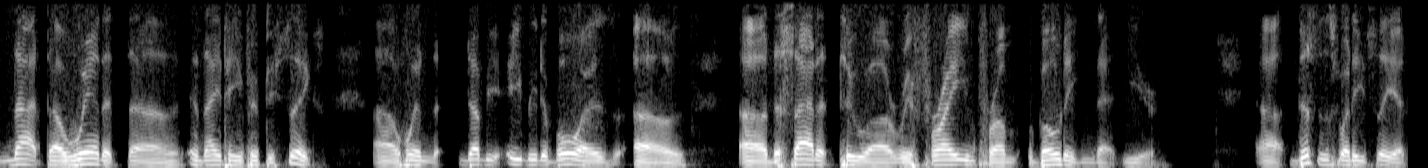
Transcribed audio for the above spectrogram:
not wedded in 1956 when W. E. B. Du Bois decided to refrain from voting that year. This is what he said:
